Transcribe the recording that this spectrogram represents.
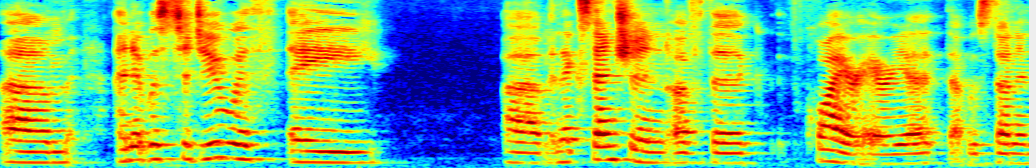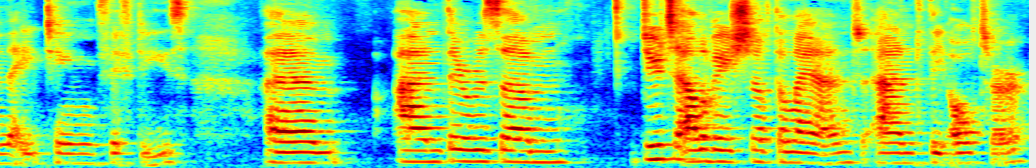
Um, and it was to do with a um, an extension of the choir area that was done in the 1850s. Um, and there was, um, due to elevation of the land and the altar,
